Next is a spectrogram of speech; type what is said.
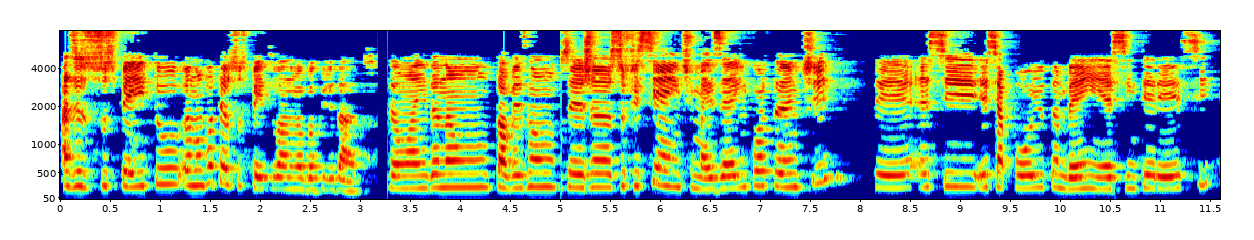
às vezes o suspeito, eu não vou ter o suspeito lá no meu banco de dados. Então ainda não, talvez não seja suficiente, mas é importante ter esse, esse apoio também, esse interesse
